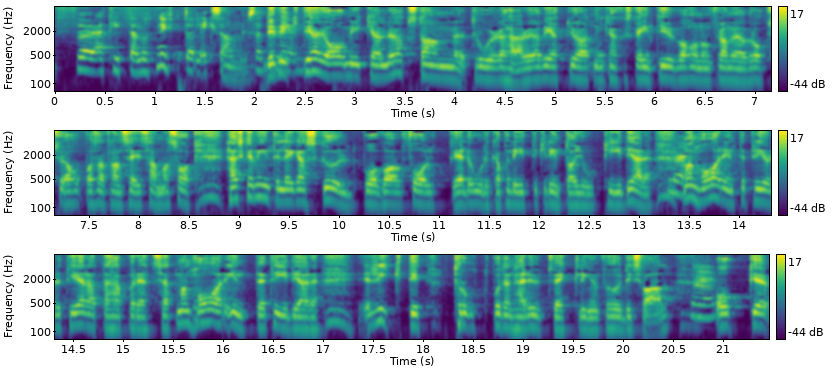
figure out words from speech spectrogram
för att hitta något nytt. Liksom. Mm. Så det viktiga jag och Mikael Lötstam tror det här och jag vet ju att ni kanske ska intervjua honom framöver också. Jag hoppas att han säger samma sak. Här ska vi inte lägga skuld på vad folk eller olika politiker inte har gjort tidigare. Nej. Man har inte prioriterat det här på rätt sätt. Man mm. har inte tidigare riktigt trott på den här utvecklingen för Hudiksvall. Nej. Och eh,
